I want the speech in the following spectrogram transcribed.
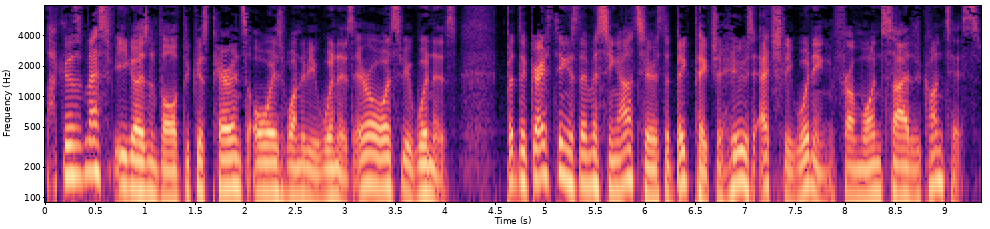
Like there's massive egos involved because parents always want to be winners. Everyone wants to be winners. But the great thing is they're missing out here is the big picture. Who's actually winning from one-sided contests?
